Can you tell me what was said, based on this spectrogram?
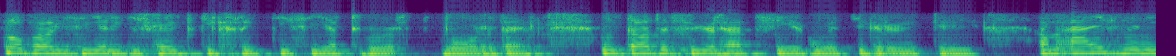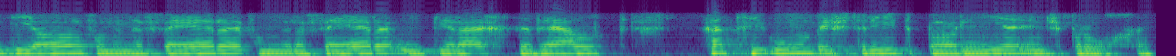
Globalisierung ist heftig kritisiert worden. Und dafür hat es sehr gute Gründe gegeben. Am eigenen Ideal von einer fairen, von einer fairen und gerechten Welt hat sie unbestreitbar nie entsprochen.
